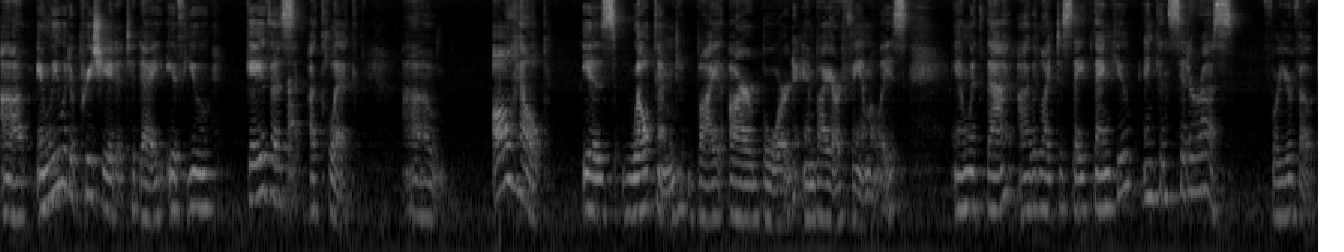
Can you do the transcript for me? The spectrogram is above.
Uh, and we would appreciate it today if you gave us a click. Uh, all help is welcomed by our board and by our families. And with that, I would like to say thank you and consider us for your vote.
